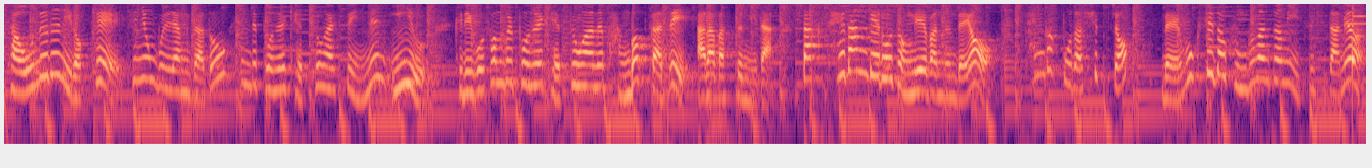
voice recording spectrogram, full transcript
자, 오늘은 이렇게 신용불량자도 핸드폰을 개통할 수 있는 이유, 그리고 선불폰을 개통하는 방법까지 알아봤습니다. 딱 세 단계로 정리해봤는데요. 생각보다 쉽죠? 네, 혹시 더 궁금한 점이 있으시다면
